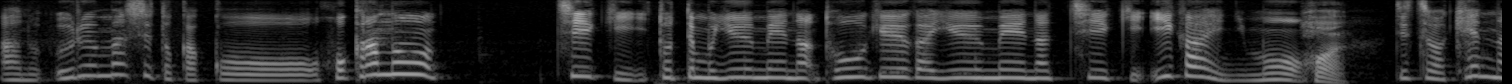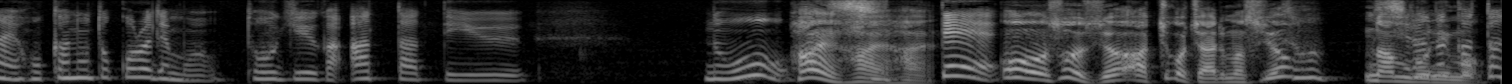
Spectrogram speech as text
あのうるま市とかこう他の地域とっても有名な闘牛が有名な地域以外にも、はい、実は県内他のところでも闘牛があったっていうのを知って、はいはい。はい、おそうですよ。あっちこっちありますよ。南部にも北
